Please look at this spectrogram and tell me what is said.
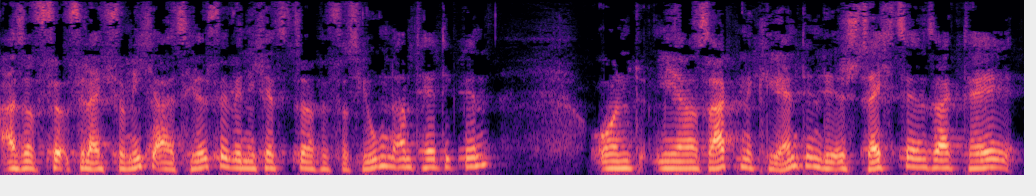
Also für, vielleicht für mich als Hilfe, wenn ich jetzt zum Beispiel fürs Jugendamt tätig bin und mir sagt eine Klientin, die ist 16, sagt, hey,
